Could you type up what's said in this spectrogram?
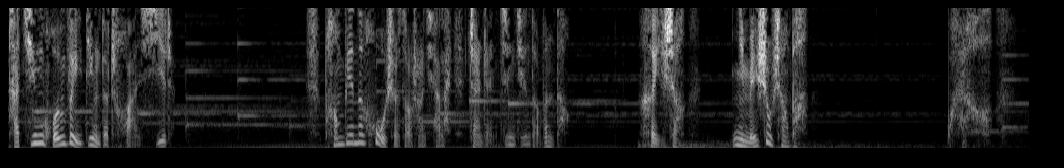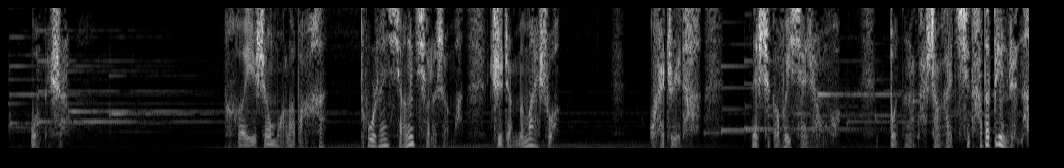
他惊魂未定的喘息着。旁边的护士走上前来，战战兢兢的问道：“何医生，你没受伤吧？”“我还好，我没事。”何医生抹了把汗，突然想起了什么，指着门外说：“快追他！那是个危险人物，不能让他伤害其他的病人呢。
